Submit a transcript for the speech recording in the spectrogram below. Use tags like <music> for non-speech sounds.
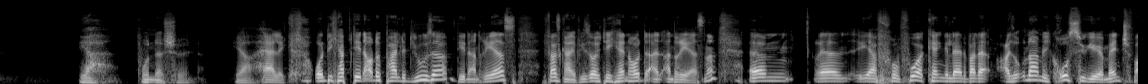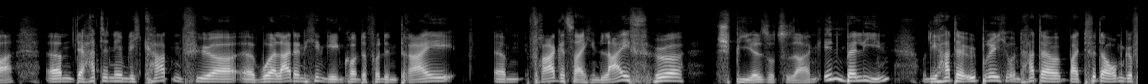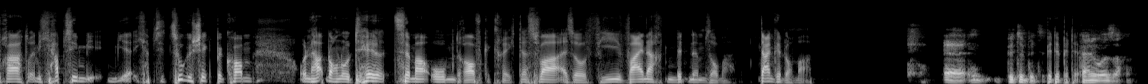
Ja, wunderschön. Ja, herrlich. Und ich habe den Autopilot-User, den Andreas, ich weiß gar nicht, wie soll ich dich kennen heute? Andreas, ne? Ähm, äh, ja, von vorher kennengelernt, weil er also unheimlich großzügiger Mensch war. Ähm, der hatte nämlich Karten für, äh, wo er leider nicht hingehen konnte, von den drei ähm, Fragezeichen Live-Hör- Spiel sozusagen in Berlin und die hat er übrig und hat er bei Twitter rumgefragt und ich habe sie mir ich habe sie zugeschickt bekommen und habe noch ein Hotelzimmer oben drauf gekriegt. Das war also wie Weihnachten mitten im Sommer. Danke nochmal. Äh, bitte, bitte. Bitte, bitte. Keine Ursache.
